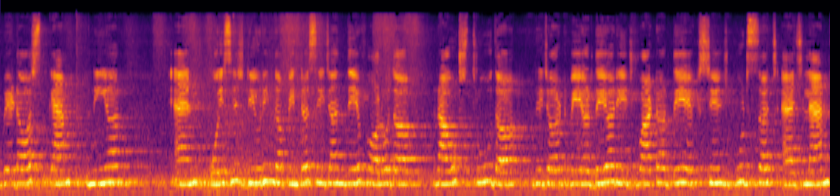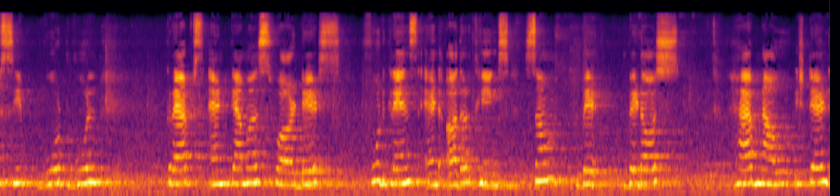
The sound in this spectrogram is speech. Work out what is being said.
Bedouins camp near and oases during the winter season they follow the routes through the resort where there is water. They exchange goods such as lamb sheep goat wool crabs and camels for dates food grains and other things. Some bedos have now settled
